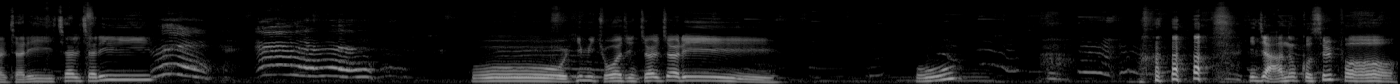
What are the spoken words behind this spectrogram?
짤짤이 짤짤이. 오 힘이 좋아진 짤짤이. 오? 이제 안 웃고 슬퍼.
